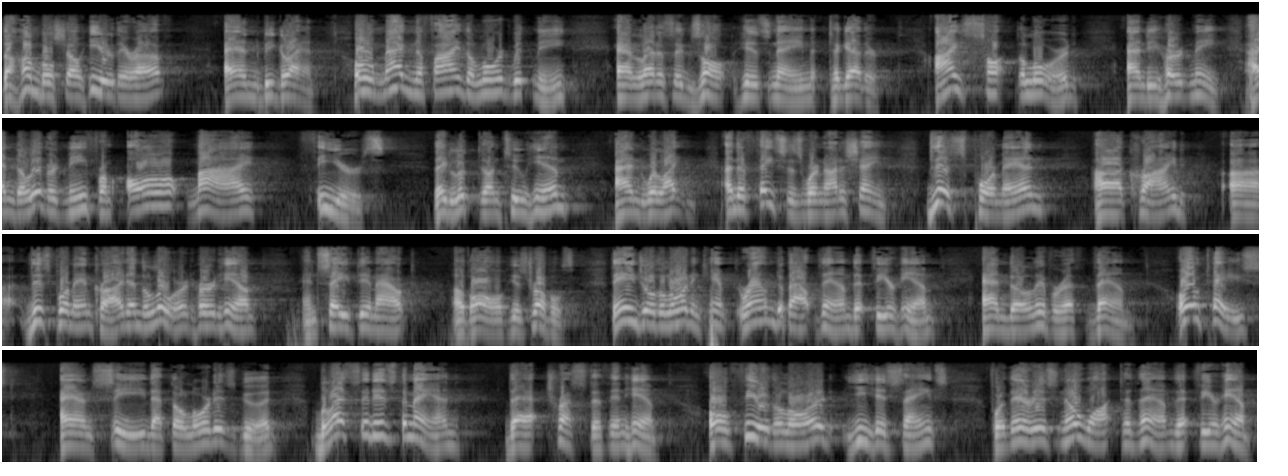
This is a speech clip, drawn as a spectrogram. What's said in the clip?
The humble shall hear thereof and be glad. Oh, magnify the Lord with me, and let us exalt his name together. I sought the Lord, and he heard me, and delivered me from all my fears. They looked unto him and were lightened, and their faces were not ashamed. This poor man uh, cried, uh, this poor man cried, and the Lord heard him and saved him out of all his troubles. The angel of the Lord encamped round about them that fear him and delivereth them. O taste and see that the Lord is good. Blessed is the man that trusteth in him. O fear the Lord, ye his saints, for there is no want to them that fear him.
